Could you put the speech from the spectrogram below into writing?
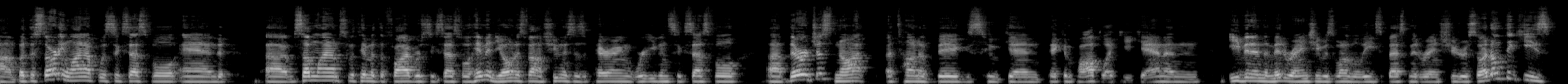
um, but the starting lineup was successful and um, some lineups with him at the five were successful. Him and Jonas Valanciunas as a pairing were even successful. Uh, there are just not a ton of bigs who can pick and pop like he can, and even in the mid range, he was one of the league's best mid range shooters. So I don't think he's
